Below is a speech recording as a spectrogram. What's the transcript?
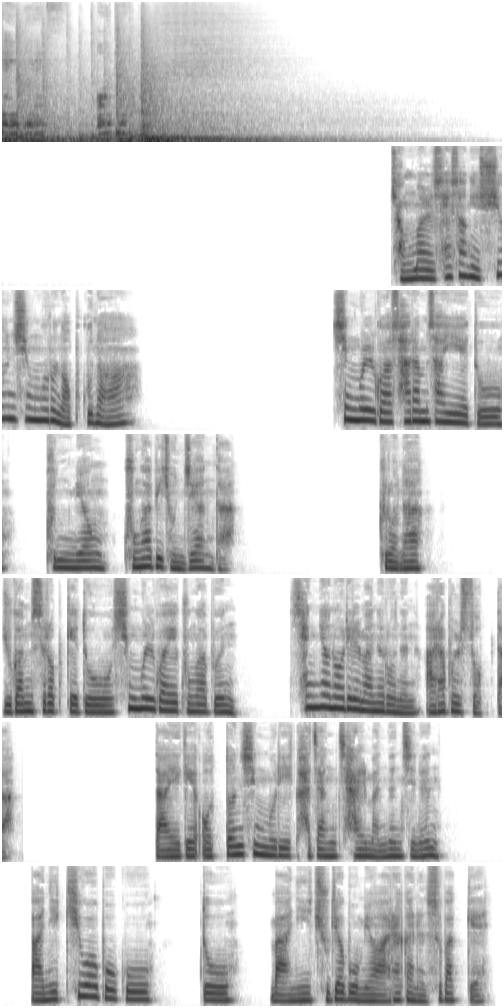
KBS 오디오 정말 세상에 쉬운 식물은 없구나. 식물과 사람 사이에도 분명 궁합이 존재한다. 그러나 유감스럽게도 식물과의 궁합은 생년월일만으로는 알아볼 수 없다. 나에게 어떤 식물이 가장 잘 맞는지는 많이 키워보고 또 많이 죽여보며 알아가는 수밖에.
